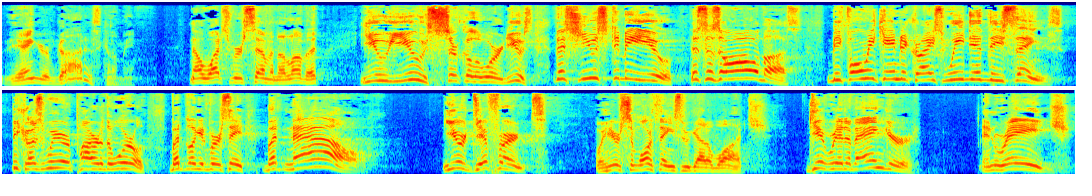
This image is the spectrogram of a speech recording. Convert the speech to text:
the anger of God is coming. Now watch verse 7. I love it. You use, circle the word use. This used to be you. This is all of us. Before we came to Christ, we did these things because we were part of the world. But look at verse 8. But now, you're different. Well, here's some more things we got to watch. Get rid of anger and rage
